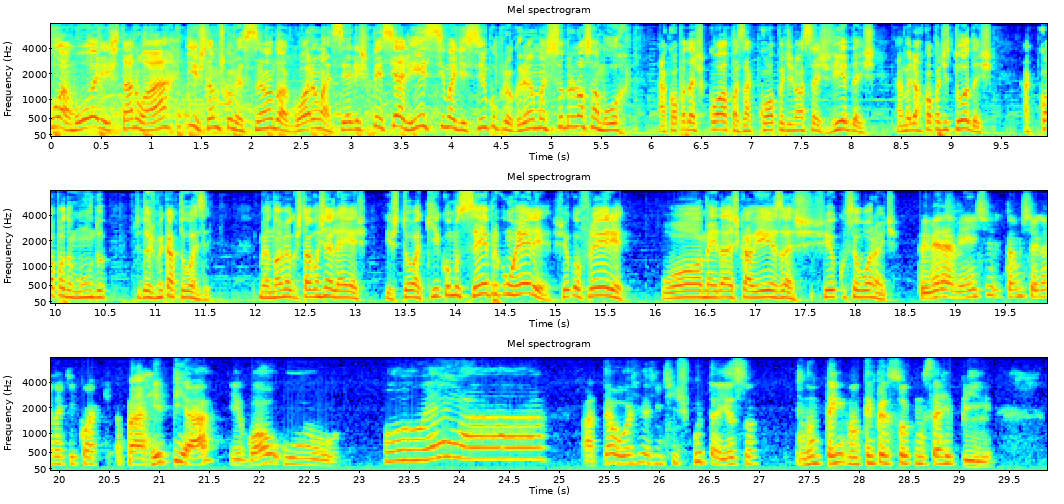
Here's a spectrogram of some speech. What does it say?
o amor está no ar e estamos começando agora uma série especialíssima de cinco programas sobre o nosso amor. A Copa das Copas, a Copa de nossas vidas, a melhor Copa de todas, a Copa do Mundo de 2014. Meu nome é Gustavo Angeléias e estou aqui, como sempre, com ele, Chico Freire, o homem das camisas. Chico, seu boa noite. Primeiramente, estamos chegando aqui para arrepiar, igual o. Oea! Até hoje a gente escuta isso. Não tem, não tem pessoa que não se arrepie.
